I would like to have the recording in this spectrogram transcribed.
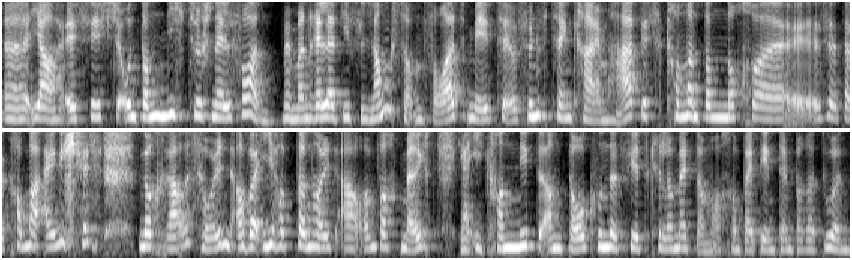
äh, ja, es ist und dann nicht so schnell fahren. Wenn man relativ langsam fährt mit 15 äh, km/h, das kann man dann noch, äh, also da kann man einiges noch rausholen. Aber ich habe dann halt auch einfach gemerkt, ja, ich kann nicht am Tag 140 Kilometer machen bei den Temperaturen.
